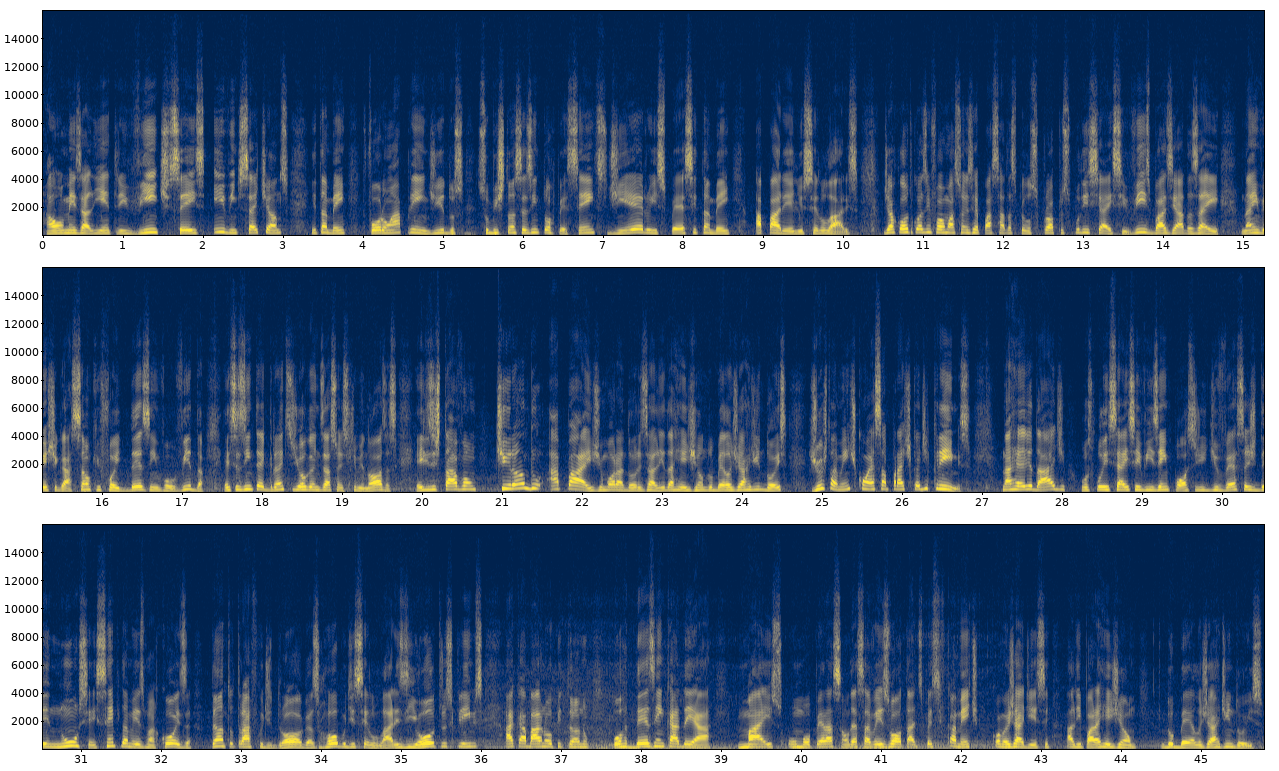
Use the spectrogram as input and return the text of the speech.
a homens ali entre 26 e 27 anos e também foram apreendidos substâncias entorpecentes, dinheiro e espécie e também aparelhos celulares. De acordo com as informações repassadas pelos próprios policiais civis, baseadas aí na investigação que foi desenvolvida, esses integrantes de organizações criminosas, eles estavam tirando a paz de moradores ali da região do Belo Jardim 2, justamente com essa prática de crimes. Na realidade, os policiais civis em posse de diversas denúncias, sempre da mesma coisa, tanto tráfico de drogas, roubo de celulares e outros crimes, acabaram optando por desencadear mais uma operação, dessa vez voltada especificamente, como eu já disse, ali para a região do Belo Jardim 2.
